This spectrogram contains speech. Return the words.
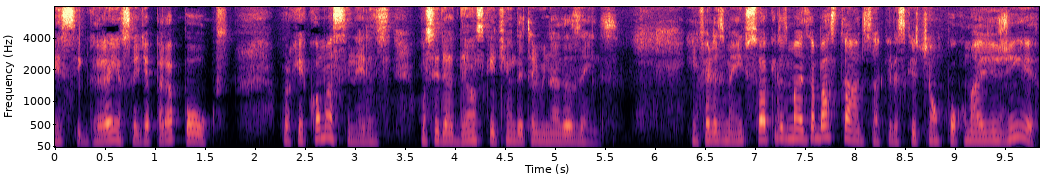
esse ganho seja para poucos. Porque como assim, né? Eles, os cidadãos que tinham determinadas rendas? Infelizmente, só aqueles mais abastados, aqueles que tinham um pouco mais de dinheiro.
